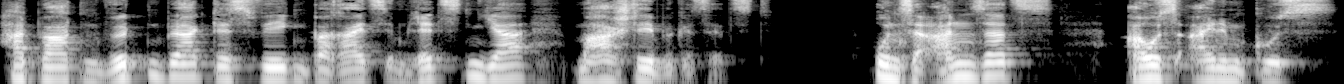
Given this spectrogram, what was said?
hat Baden-Württemberg deswegen bereits im letzten Jahr Maßstäbe gesetzt. Unser Ansatz aus einem Guss.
